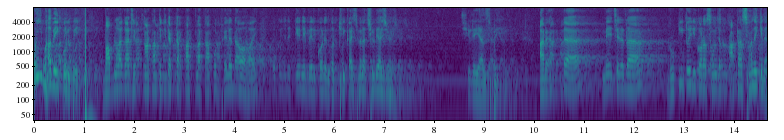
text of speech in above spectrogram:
ওইভাবেই করবে। বাবলা গাছের কাঁটাতে যদি একটা পাতলা কাপড় ফেলে দেওয়া হয়, ওকে যদি টেনে বের করেন তো ঠিক আসবে না, ছিঁড়ে আসবে? ছিঁড়ে আসবে। আর একটা মেয়ে ছেলেটা রুটি তৈরি করার সময় যখন আটা সানে কিনা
